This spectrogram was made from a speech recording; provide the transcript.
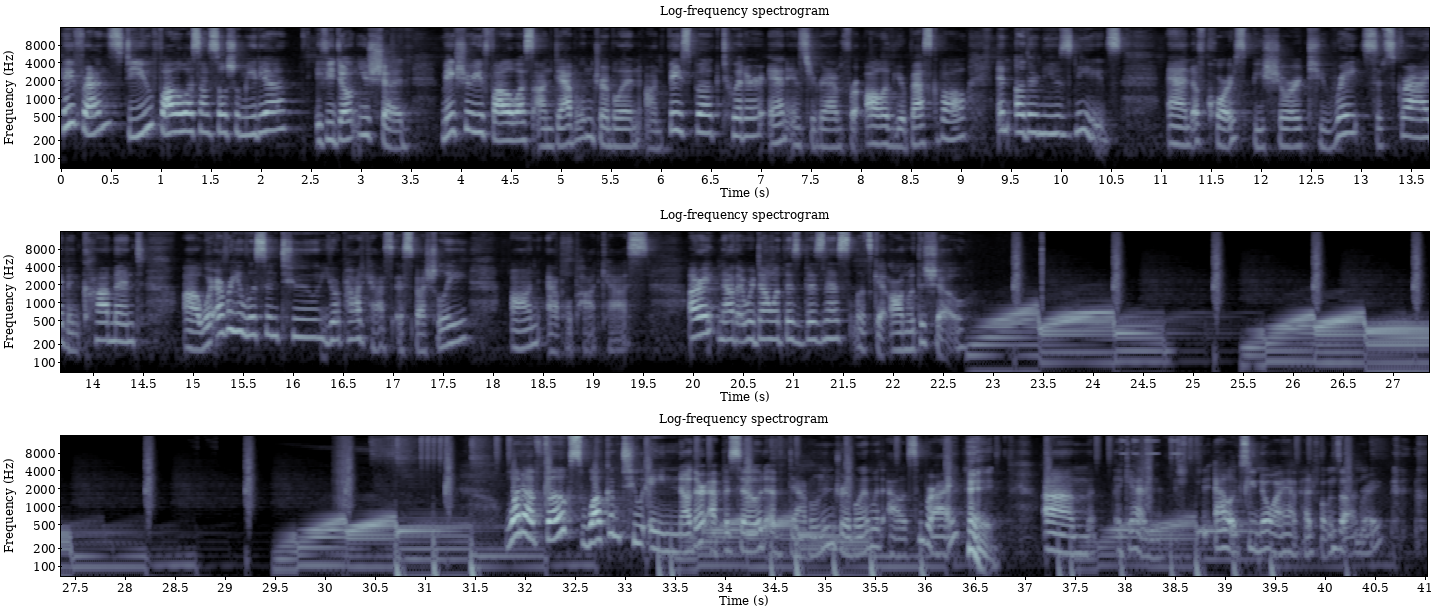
Hey friends, do you follow us on social media? If you don't, you should. Make sure you follow us on Dabblin' Dribblin' on Facebook, Twitter, and Instagram for all of your basketball and other news needs. And of course, be sure to rate, subscribe, and comment uh, wherever you listen to your podcast, especially on Apple Podcasts. All right, now that we're done with this business, let's get on with the show. What up, folks? Welcome to another episode of Dabbling and Dribbling with Alex and Bry. Hey. Um, again, Alex, you know I have headphones on, right?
